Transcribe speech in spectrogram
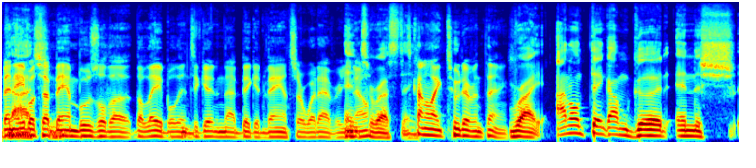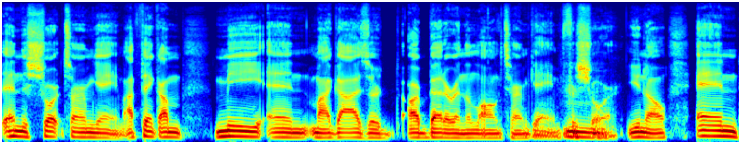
been Got able to bamboozle the, the label into getting that big advance or whatever. You know, Interesting. It's kind of like two different things. Right. I don't think I'm good in the sh- in the short term game. I think I'm me and my guys are are better in the long term game for sure. You know, and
